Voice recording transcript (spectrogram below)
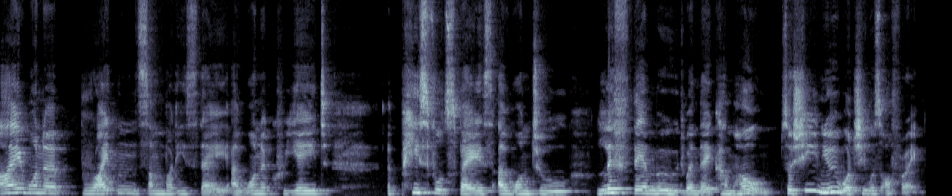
I want to brighten somebody's day. I want to create a peaceful space. I want to lift their mood when they come home. So she knew what she was offering,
